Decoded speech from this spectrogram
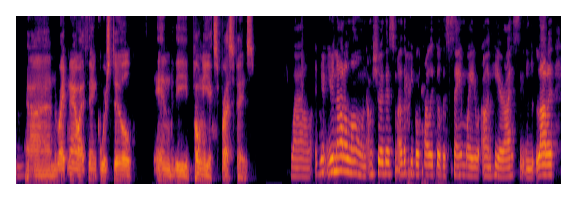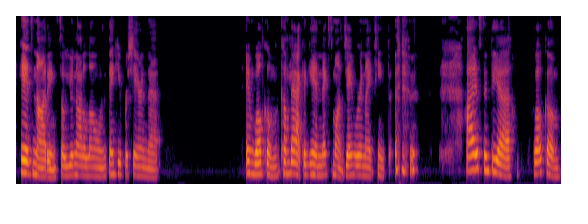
Mm-hmm. And right now, I think we're still in the Pony Express phase. Wow, you're not alone. I'm sure there's some other people probably feel the same way on here. I see a lot of heads nodding, so you're not alone. Thank you for sharing that. And welcome. Come back again next month, January 19th. Hi, Cynthia. Welcome.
